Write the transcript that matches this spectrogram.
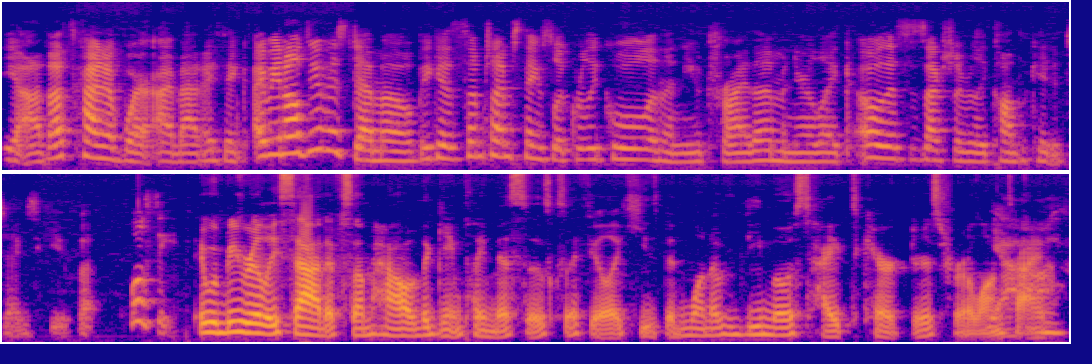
Yeah, that's kind of where I'm at, I think. I mean, I'll do his demo because sometimes things look really cool and then you try them and you're like, oh, this is actually really complicated to execute, but we'll see. It would be really sad if somehow the gameplay misses because I feel like he's been one of the most hyped characters for a long Yeah. time.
